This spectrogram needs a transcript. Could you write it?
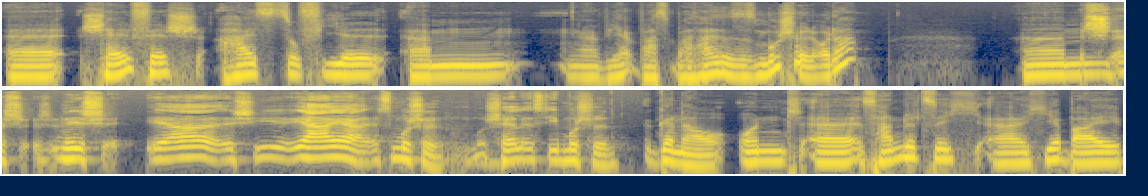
Äh, Shellfish heißt so viel, ähm, wie, was, was heißt es? Es ist Muschel, oder? Ähm, ja, ja, ja, ist Muschel. Shell ist die Muschel. Genau. Und äh, es handelt sich äh, hierbei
